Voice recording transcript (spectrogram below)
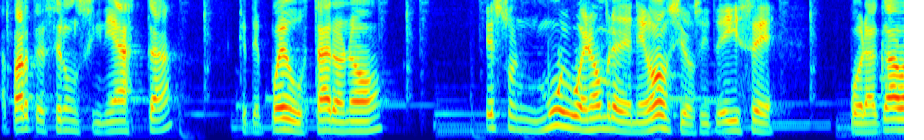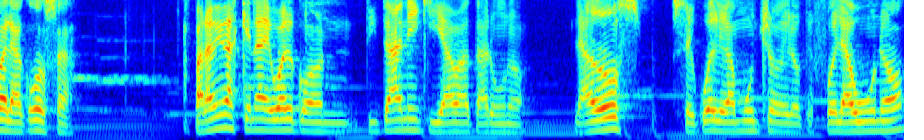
Aparte de ser un cineasta, que te puede gustar o no, es un muy buen hombre de negocios y te dice, por acá va la cosa. Para mí más que nada igual con Titanic y Avatar 1. La 2 se cuelga mucho de lo que fue la 1,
